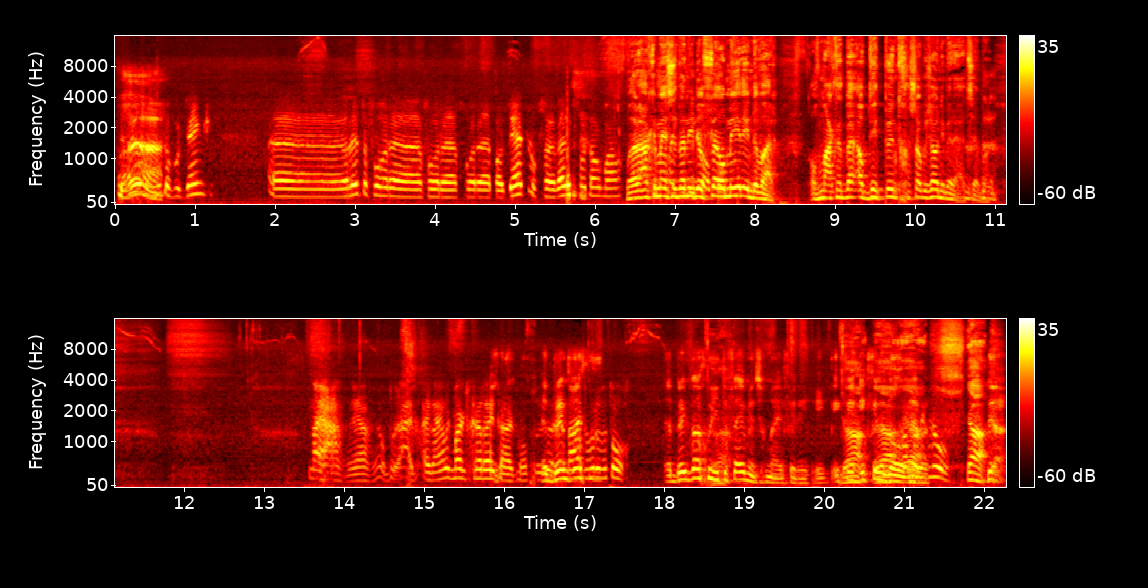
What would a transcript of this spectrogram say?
Dus Ja. Wilders moet ervoor denken. eh, Rutte voor, eh, voor, eh, voor eh, Baudet of eh, weet ik wat allemaal. Maar raken mensen dan niet nog veel meer in de war? Of maakt het bij, op dit punt sowieso niet meer uit, zeg maar? Nou ja, ja uiteindelijk maakt het geen reet uit, want Het het brengt wel- worden we toch. Het brengt wel goede tv met zich mee, vind ik. Ik, ik, Ja, vind, ik vind ja, het wel... Dat ja. ik bedoel. Ja. Ja.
